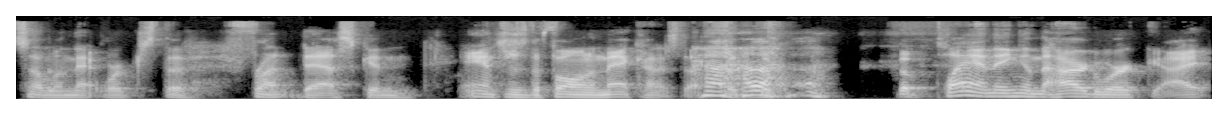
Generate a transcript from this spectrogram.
someone that works the front desk and answers the phone and that kind of stuff. But the, the planning and the hard work i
